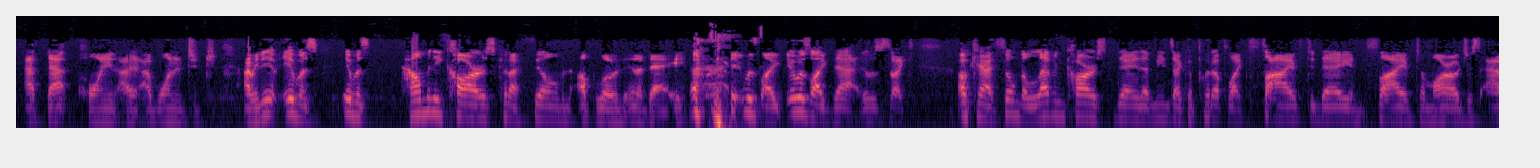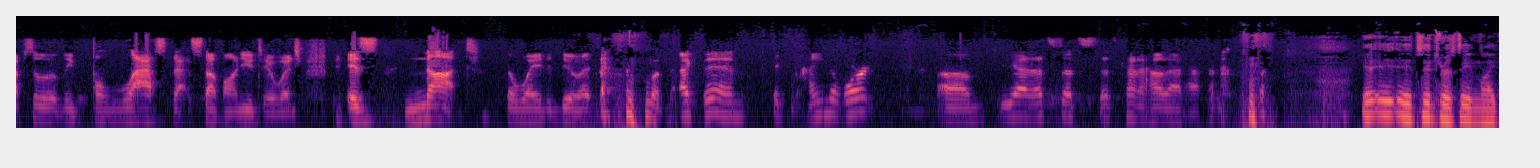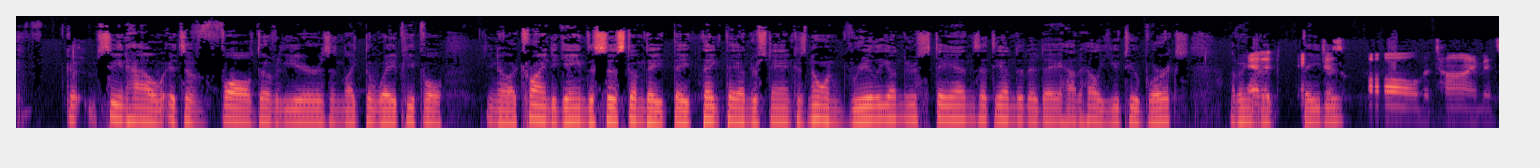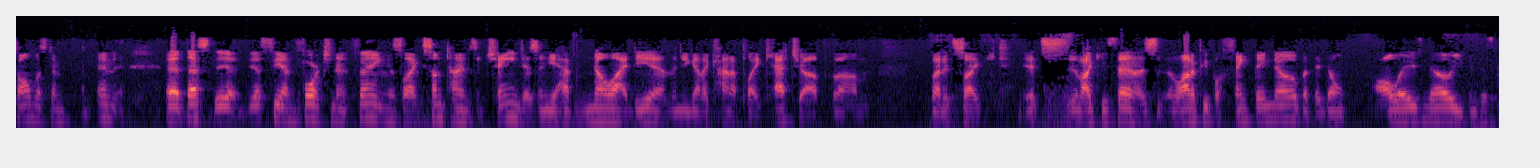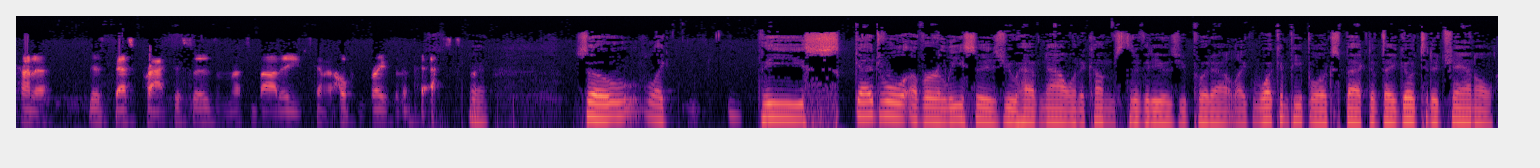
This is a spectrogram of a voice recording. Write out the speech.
at that point, I, I wanted to. I mean, it, it was it was how many cars could I film and upload in a day? it was like it was like that. It was like, okay, I filmed 11 cars today. That means I could put up like five today and five tomorrow. Just absolutely blast that stuff on YouTube, which is not the way to do it. but back then, it kind of worked. Um, yeah, that's that's that's kind of how that happened. it, it's interesting, like seeing how it's evolved over the years and like the way people you know are trying to game the system they they think they understand because no one really understands at the end of the day how the hell youtube works i don't and even think they do all the time it's almost and uh, that's the that's the unfortunate thing is like sometimes it changes and you have no idea and then you got to kind of play catch up um, but it's like it's like you said a lot of people think they know but they don't always know you can just kind of there's best practices, and that's about it. You just kind of hope and pray for the best. yeah. So, like the schedule of releases you have now when it comes to the videos you put out, like what can people expect if they go to the channel?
